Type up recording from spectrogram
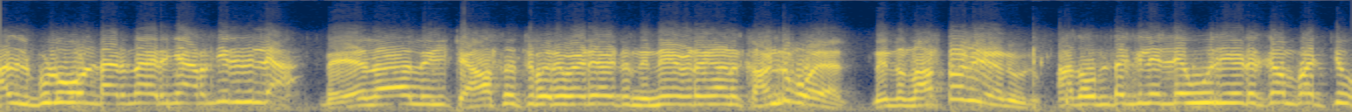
അതിൽ ബ്ലൂ ഉണ്ടായിരുന്ന കാര്യം ഞാൻ അറിഞ്ഞിരുന്നില്ല. മേലാൽ ഈ കാസറ്റ് പരിപാടിയായിട്ട് നിന്നെ ഇവിടെ ഞാൻ കണ്ടുപോയാൽ നിന്റെ നട്ടം ചെയ്യാൻ ഒരു അതുണ്ടെങ്കിലല്ലേ ഊരിയെടുക്കാൻ പറ്റൂ.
